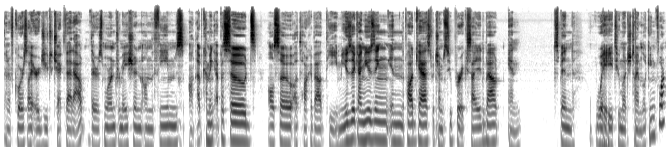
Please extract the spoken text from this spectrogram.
And of course, I urge you to check that out. There's more information on the themes on upcoming episodes. Also, I'll talk about the music I'm using in the podcast, which I'm super excited about and spend way too much time looking for.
